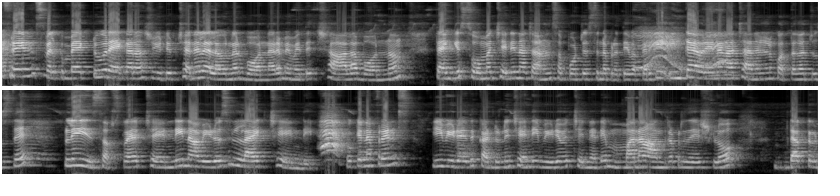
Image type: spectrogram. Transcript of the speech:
Hi friends welcome back to Rekha Raju YouTube channel ఎలా ఉన్నారు? బాగున్నారా? మేమైతే చాలా బాగున్నాం. థ్యాంక్ యూ సో మచ్ అండి నా ఛానల్ సపోర్ట్ చేస్తున్న ప్రతి ఒక్కరికి. ఇంకా ఎవరైనా నా ఛానల్ని కొత్తగా చూస్తే ప్లీజ్ సబ్స్క్రైబ్ చేయండి. నా వీడియోస్ని లైక్ చేయండి. ఓకేనా ఫ్రెండ్స్ ఈ వీడియో అయితే కంటిన్యూ చేయండి. ఈ వీడియో వచ్చేయండి అంటే మన ఆంధ్రప్రదేశ్లో డాక్టర్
